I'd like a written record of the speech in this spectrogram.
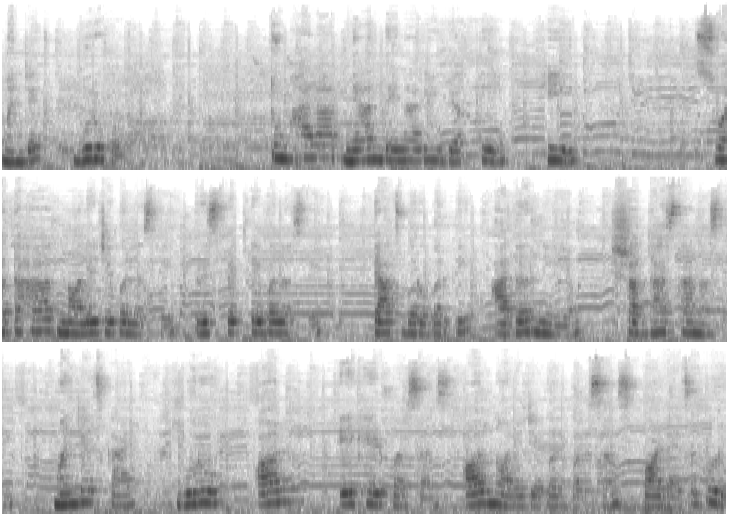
म्हणजे गुरु होय तुम्हाला ज्ञान देणारी व्यक्ती ही स्वतः नॉलेजेबल असते रिस्पेक्टेबल असते. त्याचबरोबर ती आदरणीय श्रद्धास्थान असते. म्हणजेच काय? Guru all egg head persons all knowledgeable persons called as a guru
